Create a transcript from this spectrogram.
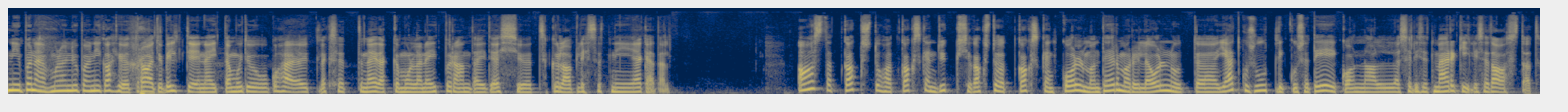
nii põnev, mul on juba nii kahju, et raadiopilti ei näita, muidu kohe ütleks, et näidake mulle neid põrandaid ja asju, et see kõlab lihtsalt nii ägedalt. aastad kaks tuhat kakskümmend üks ja kaks tuhat kakskümmend kolm on Termorile olnud äh, jätkusuutlikkuse teekonnal sellised märgilised aastad.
